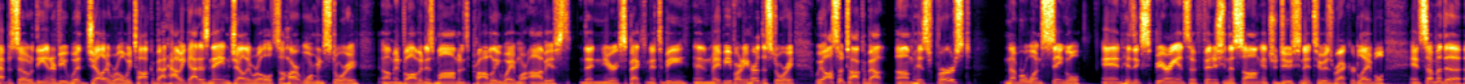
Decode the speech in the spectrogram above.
episode, the interview with Jelly Roll, we talk about how he got his name Jelly Roll. It's a heartwarming story um, involving his mom, and it's probably way more obvious than you're expecting it to be. And maybe you've already heard the story. We also talk about um, his first number one single and his experience of finishing the song, introducing it to his record label, and some of the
